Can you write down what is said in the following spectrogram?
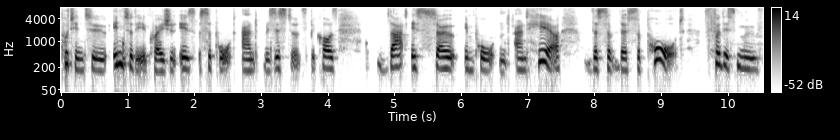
put into into the equation is support and resistance because that is so important and here the the support for this move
